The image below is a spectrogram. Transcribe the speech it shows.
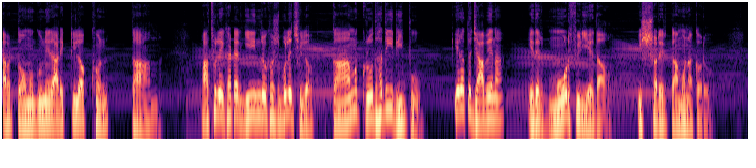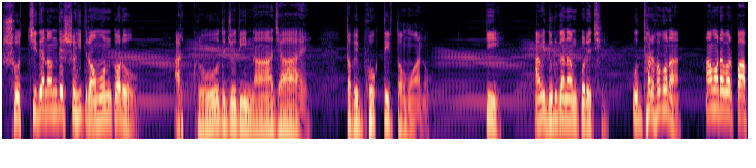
আবার তমগুণের আরেকটি লক্ষণ, কাম। পাথুরেঘাটার গিরীন্দ্র ঘোষ বলেছিল, কাম, ক্রোধাদি, রিপু। এরা তো যাবে না। এদের মোড় ফিরিয়ে দাও। ঈশ্বরের কামনা করো। সচ্চিদানন্দের সহিত রমণ করো, আর ক্রোধ যদি না যায়, তবে ভক্তির তম আনো। কি? আমি দুর্গা নাম করেছি, উদ্ধার হব না? আমার আবার পাপ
